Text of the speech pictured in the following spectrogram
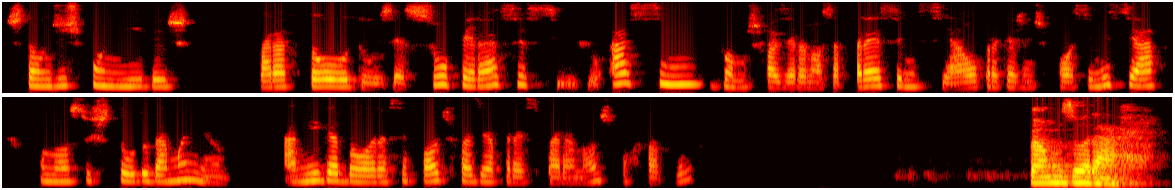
Estão disponíveis para todos, é super acessível. Assim, vamos fazer a nossa prece inicial para que a gente possa iniciar o nosso estudo da manhã. Amiga Dora, você pode fazer a prece para nós, por favor? Vamos orar.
